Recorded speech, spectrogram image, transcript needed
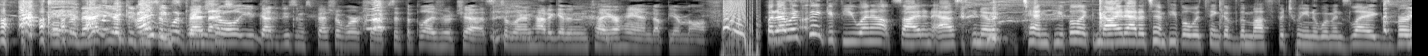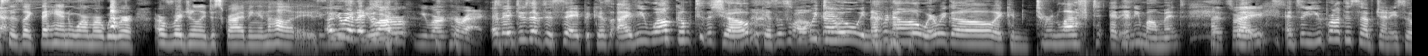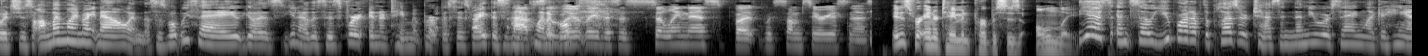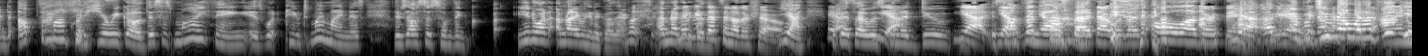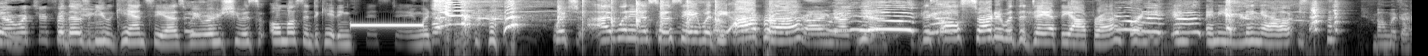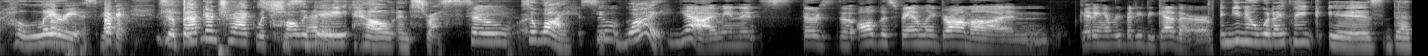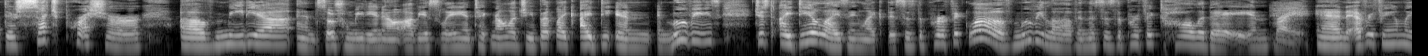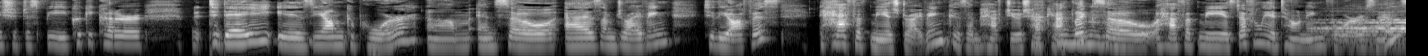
Well, for that you have to do Ivy some would bring that. special. You've got to do some special workshops at the Pleasure Chest to learn how to get an entire hand up your muff. but I would think if you went outside and asked, you know, ten people, like nine out of ten people would think of the muff between a woman's legs versus Yes. like the hand warmer we were originally describing in the holidays. Okay, wait, I you just are want- you are correct. And I just have to say, because Ivy, welcome to the show, because this is what we do. We never know where we go. It can turn left at any moment. That's But- right. And so you brought this up, Jenni, so it's just on my mind right now, and this is what we say, because, you know, this is for entertainment purposes, right? This is not clinical. Absolutely, this is silliness, but with some seriousness. It is for entertainment purposes only. Yes, and so you brought up the pleasure chest, and then you were saying like a hand up the muff. But here we go. This is my thing. Is what came to my mind is there's also something. Uh, you know what? I'm not even going to go there. Look, I'm not going Maybe to go that's there. another show. Yeah, Yeah, because I was yeah. going to do Yeah, yeah. something let's else that that was a whole other thing. Yeah, okay, we but you know what I'm to- I know what you're For those of you who can't see us, we were she was almost indicating fisting, which which I wouldn't associate with the opera. trying not. Oh yes. This all started with a day at the opera oh or an, e- an, an evening out. Oh my god, hilarious. Okay, so back on track with She holiday hell and stress. So So why? So- why? yeah, I mean, it's there's the all this family drama and getting everybody together. And you know what I think is that there's such pressure of media and social media now, obviously, and technology, but like ide- in in movies, just idealizing like this is the perfect love, movie love, and this is the perfect holiday, and Right. and every family should just be cookie cutter. Today is Yom Kippur, um, and so as I'm driving to the office. Half of me is driving because I'm half Jewish, half Catholic. Mm-hmm. so half of me is definitely atoning for sins,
